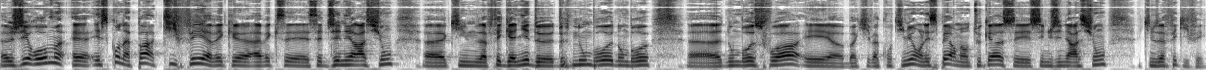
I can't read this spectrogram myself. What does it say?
Euh, Jérôme, est-ce qu'on n'a pas kiffé avec, avec cette génération qui nous a fait gagner de, nombreux, nombreux, nombreuses fois et bah, qui va continuer, on l'espère, mais en tout cas, c'est une génération qui nous a fait kiffer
